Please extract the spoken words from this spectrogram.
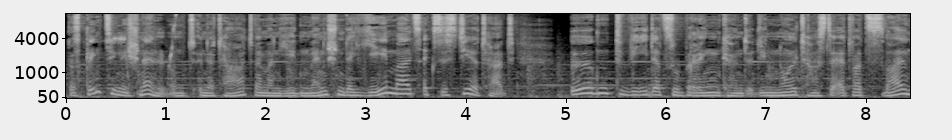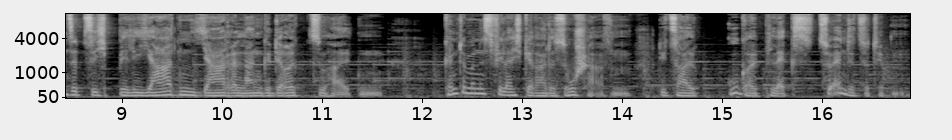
Das klingt ziemlich schnell und in der Tat, wenn man jeden Menschen, der jemals existiert hat, irgendwie dazu bringen könnte, die Nulltaste etwa 72 Billiarden Jahre lang gedrückt zu halten, könnte man es vielleicht gerade so schaffen, die Zahl Googleplex zu Ende zu tippen.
